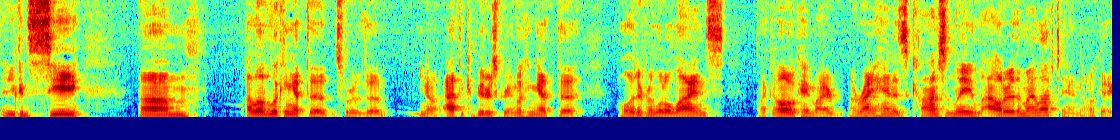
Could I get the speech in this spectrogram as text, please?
And you can see, um, I love looking at the sort of the you know at the computer screen looking at the all the different little lines like oh okay my, my right hand is constantly louder than my left hand. Okay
